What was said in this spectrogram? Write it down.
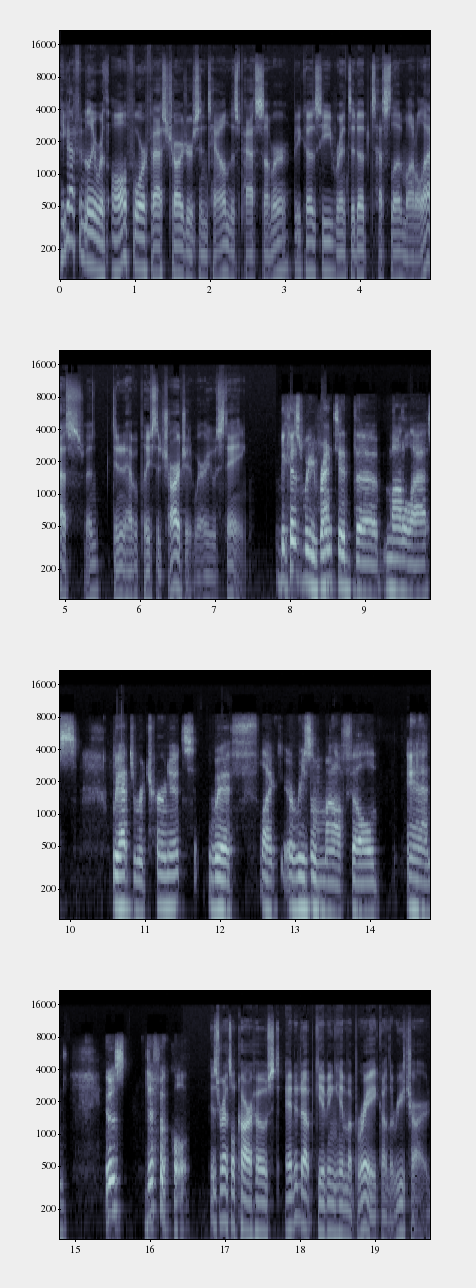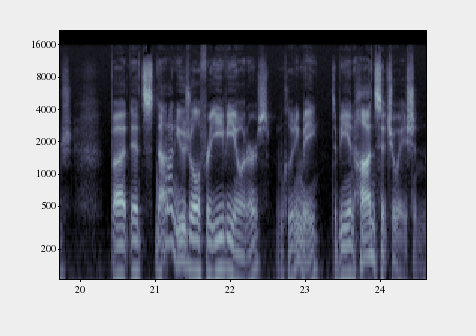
He got familiar with all four fast chargers in town this past summer because he rented a Tesla Model S and didn't have a place to charge it where he was staying. Because we rented the Model S, we had to return it with like a reasonable amount of fill, and it was difficult. His rental car host ended up giving him a break on the recharge, but it's not unusual for EV owners, including me, to be in Han's situation.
